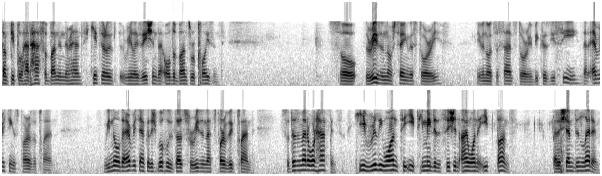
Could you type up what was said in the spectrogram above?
some people had half a bun in their hands. He came to the realization that all the buns were poisoned. So the reason we're saying this story, even though it's a sad story, because you see that everything is part of a plan. We know that everything HaKadosh Baruch Hu does for a reason that's part of a big plan. So it doesn't matter what happens. He really wanted to eat. He made the decision, I want to eat buns. But Hashem didn't let him.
